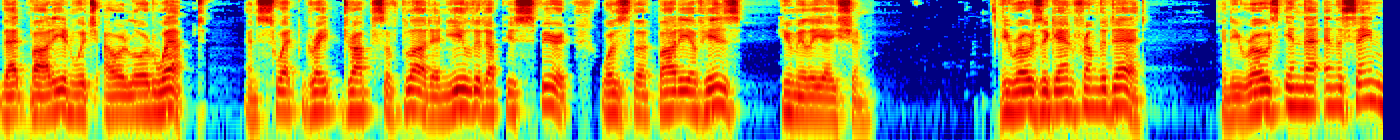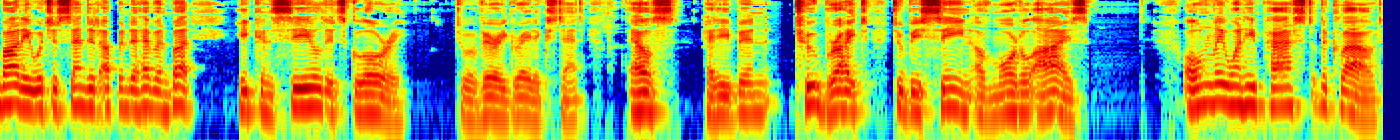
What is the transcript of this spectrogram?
That body in which our Lord wept and sweat great drops of blood and yielded up his spirit was the body of his humiliation. He rose again from the dead, and he rose in that in the same body which ascended up into heaven, but he concealed its glory to a very great extent. Else had he been too bright to be seen of mortal eyes. Only when he passed the cloud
